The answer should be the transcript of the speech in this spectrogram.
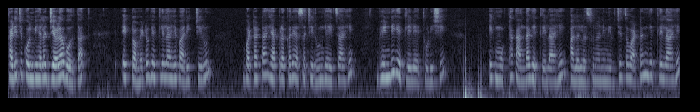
खाडीची कोलंबी ह्याला जळं बोलतात. एक टोमॅटो घेतलेला आहे बारीक चिरून. बटाटा ह्या प्रकारे असा चिरून घ्यायचा आहे. भेंडी घेतलेली आहे थोडीशी. एक मोठा कांदा घेतलेला आहे. आलं लसूण आणि मिरचीचं वाटण घेतलेलं आहे.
